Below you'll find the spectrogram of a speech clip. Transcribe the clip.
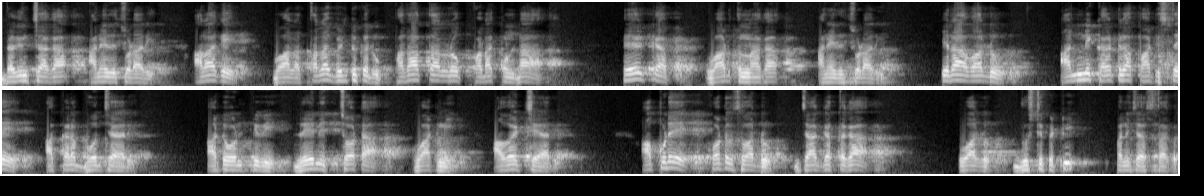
ధరించాగా అనేది చూడాలి. అలాగే వాళ్ళ తల వెంట్రుకలు పదార్థాలలో పడకుండా హెయిర్ క్యాప్ వాడుతున్నాగా అనేది చూడాలి. ఇలా వాళ్ళు అన్ని కరెక్ట్గా పాటిస్తే అక్కడ భోంచేయాలి అటువంటివి లేని చోట వాటిని అవాయిడ్ చేయాలి. అప్పుడే హోటల్స్ వాళ్ళు జాగ్రత్తగా వాళ్ళు దృష్టి పెట్టి పనిచేస్తారు.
